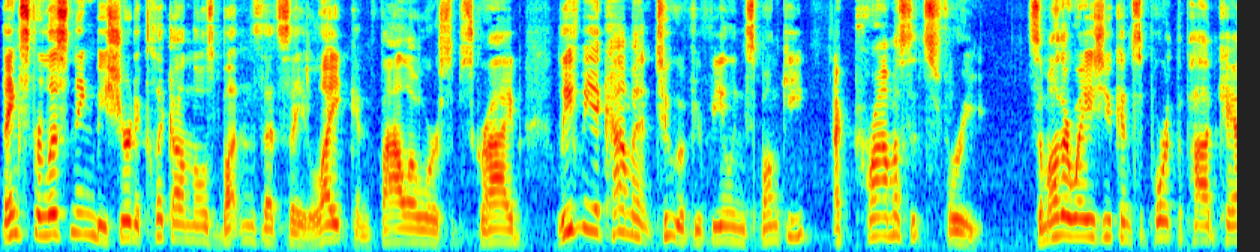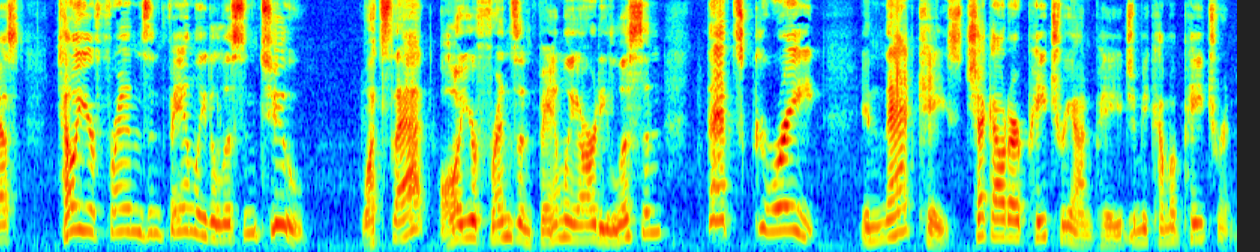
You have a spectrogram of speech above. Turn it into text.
Thanks for listening. Be sure to click on those buttons that say like and follow or subscribe. Leave me a comment too if you're feeling spunky. I promise it's free. Some other ways you can support the podcast tell your friends and family to listen too. What's that? All your friends and family already listen? That's great. In that case, check out our Patreon page and become a patron.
